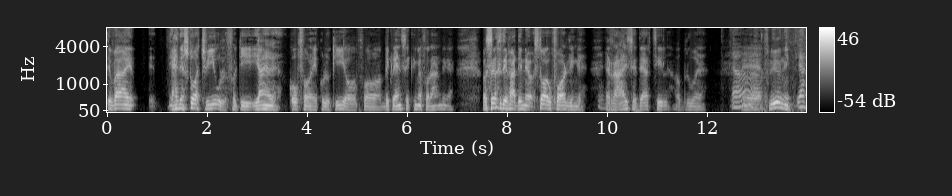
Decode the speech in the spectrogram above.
det var, jeg havde en stor tvivl, fordi jeg går for økologi og for begrænse klimaforandringer. Og så det var den store udfordring at rejse dertil og bruge Ja. øh, flyvning. ja.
